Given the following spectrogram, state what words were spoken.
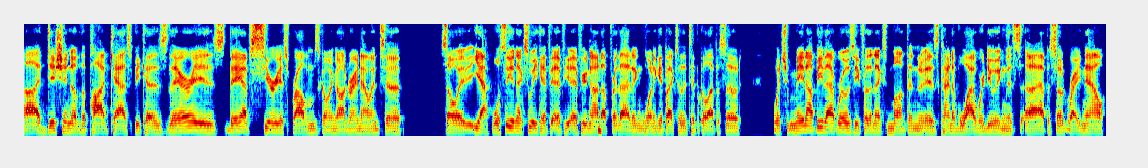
uh, edition of the podcast because there is they have serious problems going on right now and to so uh, yeah we'll see you next week if if you if you're not up for that and want to get back to the typical episode which may not be that rosy for the next month and is kind of why we're doing this uh, episode right now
